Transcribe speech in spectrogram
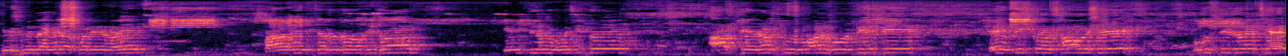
বিসমিল্লাহির রহমানির রহিম। বাংলাদেশ জাতীয়তাবাদী দল কেন্দ্রীয় ঘোষিত আজকে রংপুর মহানগর বিএনপির এই বিক্ষোভ সমাবেশে উপস্থিত রয়েছেন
